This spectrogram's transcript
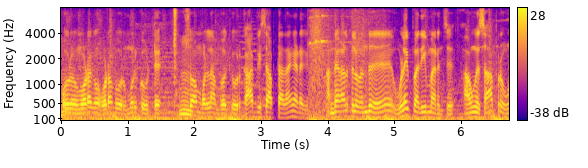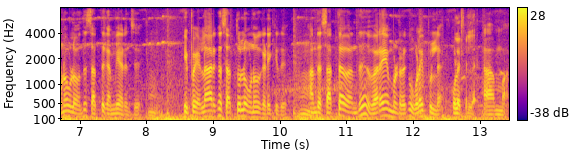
ஒரு முடங்கு உடம்பு ஒரு முறுக்கு விட்டு சோம்பெல்லாம் போக்கி ஒரு காஃபி சாப்பிட்டா தாங்க எனக்கு. அந்த காலத்தில் வந்து உழைப்பு அதிகமாக இருந்துச்சு. அவங்க சாப்பிட்ற உணவில் வந்து சத்து கம்மியாக இருந்துச்சு. இப்போ எல்லாருக்கும் சத்துள்ள உணவு கிடைக்குது. அந்த சத்தை வந்து விரயம் பண்ணுறதுக்கு உழைப்பு இல்லை. குழப்பில்லை ஆமாம்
